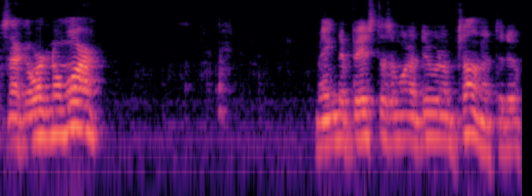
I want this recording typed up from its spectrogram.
it's not gonna work no more. Magnet base doesn't want to do what I'm telling it to do.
